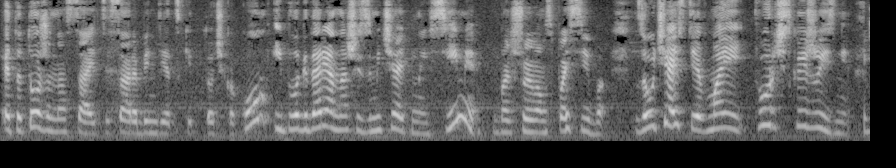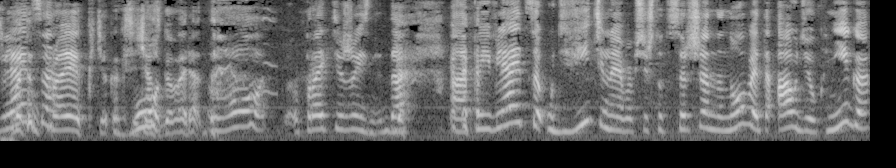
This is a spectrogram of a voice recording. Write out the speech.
это тоже на сайте sarabendetsky.com и благодаря нашей замечательной Симе, большое вам спасибо, за участие в моей творческой жизни. Является... В этом проекте, как вот, сейчас говорят. Вот, в проекте жизни, да. да. А, появляется удивительное вообще что-то совершенно новое. Это аудиокнига.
